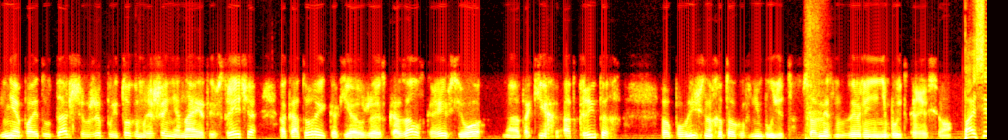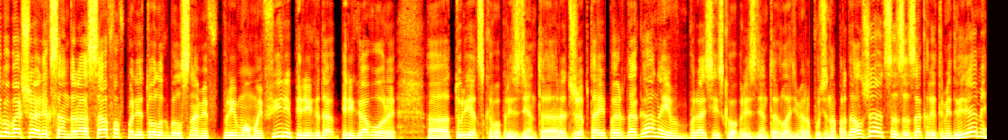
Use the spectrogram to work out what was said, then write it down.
не пойдут дальше уже по итогам решения на этой встрече, о которой, как я уже сказал, скорее всего, а, таких открытых публичных итогов не будет. Совместных заявлений не будет, скорее всего. Спасибо большое, Александр Асафов. Политолог был с нами в прямом эфире. Переговоры э, турецкого президента Реджеп Таипа Эрдогана и российского президента Владимира Путина продолжаются за закрытыми дверями.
